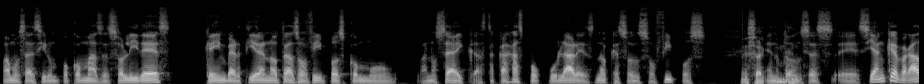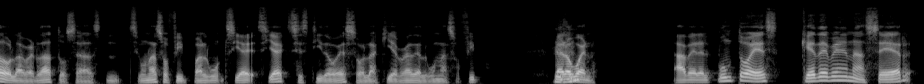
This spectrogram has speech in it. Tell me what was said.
vamos a decir, un poco más de solidez que invertir en otras sofipos como, no sé, hay hasta cajas populares, ¿no? Que son sofipos. Exactamente. Entonces, eh, sí han quebrado, la verdad. O sea, si una sofipo, algún, sí, ha, ha existido eso, la quiebra de alguna sofipo. Pero bueno, a ver, el punto es, ¿qué deben hacer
